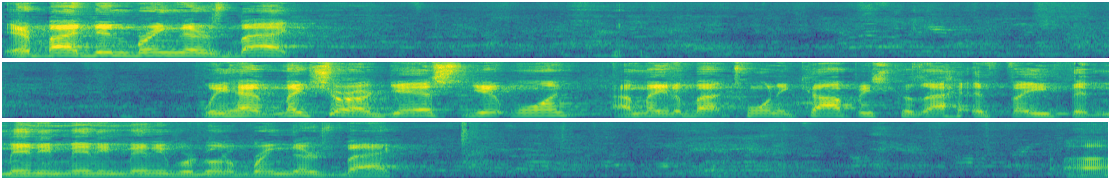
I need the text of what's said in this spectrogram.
Everybody didn't bring theirs back. We have make sure our guests get one. I made about 20 copies because I had faith that many, many, many were going to bring theirs back. Uh,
